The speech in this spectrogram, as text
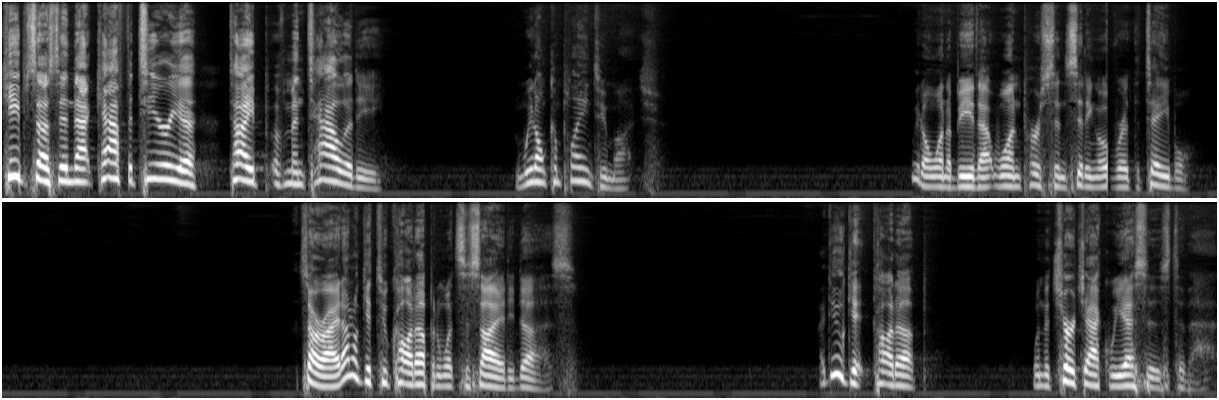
keeps us in that cafeteria type of mentality. We don't complain too much. We don't want to be that one person sitting over at the table. It's all right. I don't get too caught up in what society does. I do get caught up when the church acquiesces to that.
